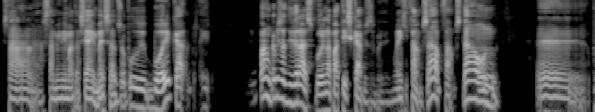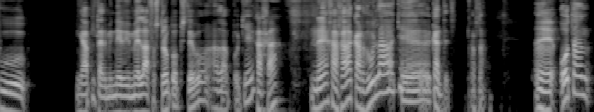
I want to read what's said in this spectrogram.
στα, στα μηνύματα σε iMessage όπου μπορεί κα... υπάρχουν κάποιες αντιδράσεις που μπορεί να πατήσει κάποιος παιδί μου. Έχει thumbs up, thumbs down ε, που η Apple τα ερμηνεύει με λάθος τρόπο πιστεύω αλλά ok. Χαχά. Ναι, χαχά, καρδούλα και κάτι τέτοιο. Αυτά. Ε, όταν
